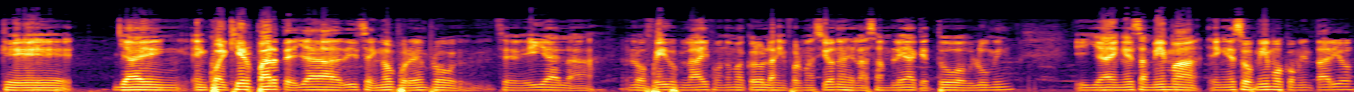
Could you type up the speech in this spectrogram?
que ya en, en cualquier parte ya dicen no por ejemplo se veía la los Facebook Live o no me acuerdo las informaciones de la asamblea que tuvo Blooming y ya en esa misma en esos mismos comentarios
